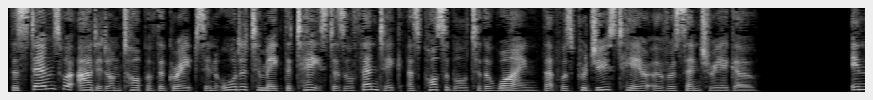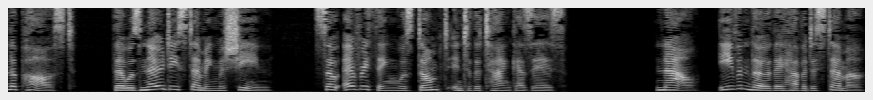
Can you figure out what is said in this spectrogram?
the stems were added on top of the grapes in order to make the taste as authentic as possible to the wine that was produced here over a century ago. In the past, there was no destemming machine, so everything was dumped into the tank as is. Now, even though they have a destemmer,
